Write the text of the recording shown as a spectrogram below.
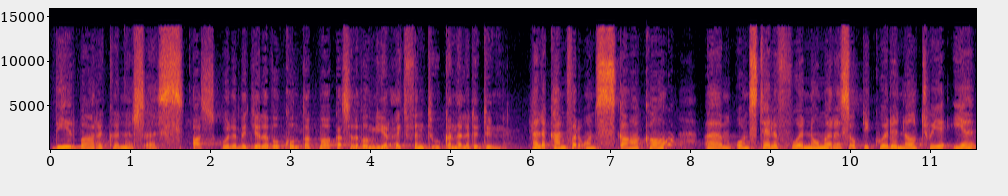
dierbare kinders is. As skole met julle wil kontak maak, as hulle wil meer uitvind, hoe kan hulle dit doen? Hulle kan vir ons skakel. Ehm um, ons telefoonnommer is op die kode 021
